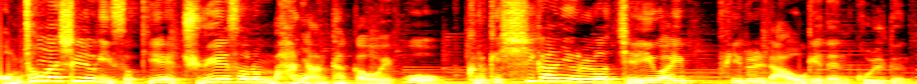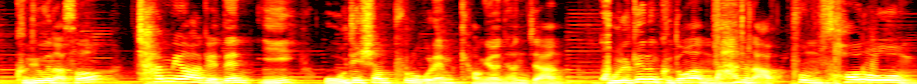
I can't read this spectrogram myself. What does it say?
엄청난 실력이 있었기에 주위에서는 많이 안타까워했고 그렇게 시간이 흘러 JYP를 나오게 된 골든 그리고 나서 참여하게 된 이 오디션 프로그램 경연 현장 골든은 그동안 많은 아픔, 서러움,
